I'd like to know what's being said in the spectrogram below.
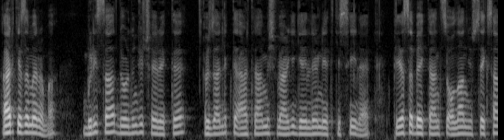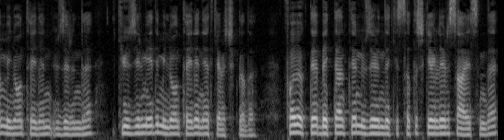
Herkese merhaba. Brisa 4. çeyrekte özellikle ertelenmiş vergi gelirlerinin etkisiyle piyasa beklentisi olan 180 milyon TL'nin üzerinde 227 milyon TL net kar açıkladı. FAVÖK de beklentilerin üzerindeki satış gelirleri sayesinde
